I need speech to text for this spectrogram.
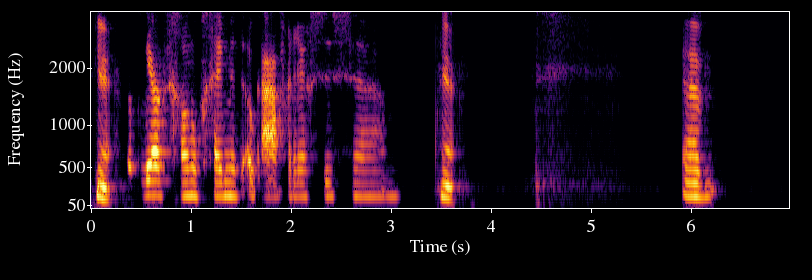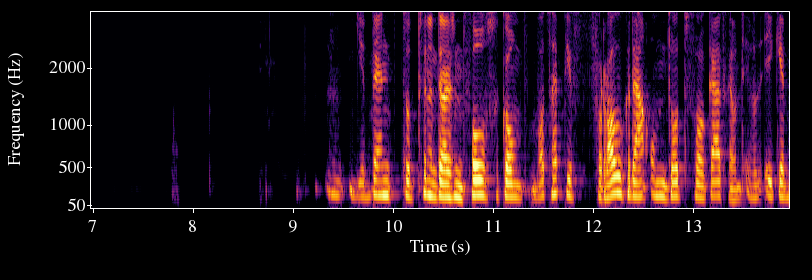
Ja. Dat werkt gewoon op een gegeven moment ook averechts. Dus, uh... Ja. Um, je bent tot 20.000 volgers gekomen. Wat heb je vooral gedaan om dat voor elkaar te krijgen? Want ik, heb,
